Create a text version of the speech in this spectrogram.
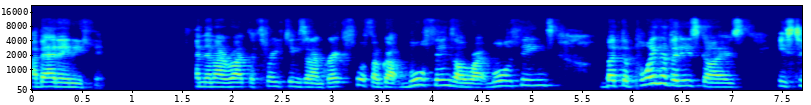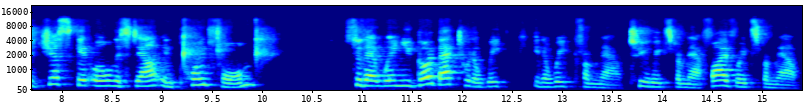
About anything. And then I write the three things that I'm grateful for. If I've got more things, I'll write more things. But the point of it is, guys, is to just get all this down in point form so that when you go back to it a week, in a week from now, two weeks from now, five weeks from now,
